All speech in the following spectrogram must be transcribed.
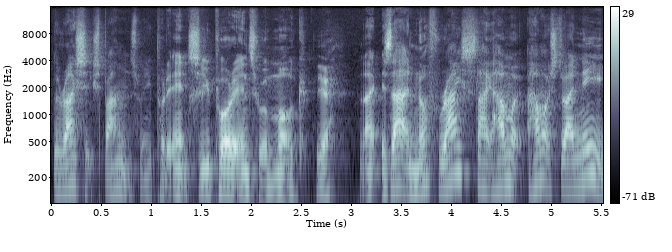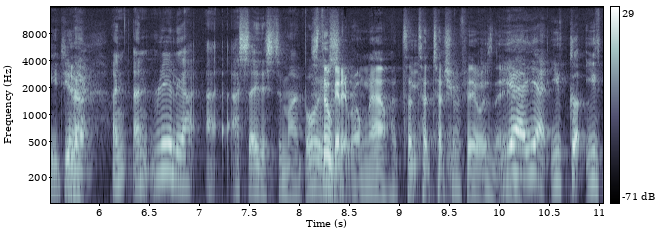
the rice expands when you put it in. So you pour it into a mug. Yeah, Like, is that enough rice? Like, how much? How much do I need? You know, and and really, I, I- say this to my boys. still get it wrong now. T- t- touch and feel, isn't it? Yeah, yeah. You've got you've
